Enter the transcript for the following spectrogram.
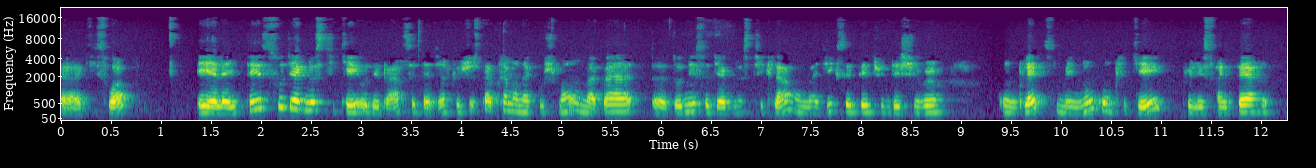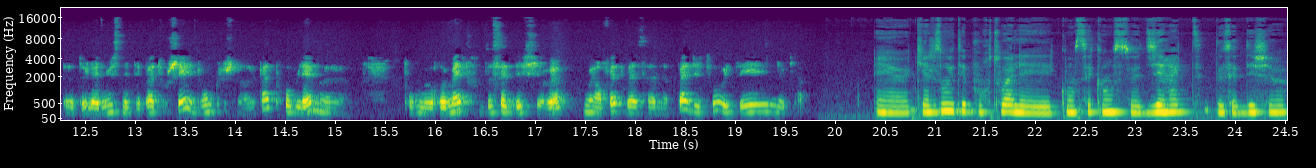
euh, qui soit. Et elle a été sous-diagnostiquée au départ, c'est-à-dire que juste après mon accouchement, on ne m'a pas euh, donné ce diagnostic-là. On m'a dit que c'était une déchirure complète, mais non compliquée, que les sphincters euh, de l'anus n'étaient pas touchés, donc je n'aurais pas de problème euh, pour me remettre de cette déchirure. Mais en fait, bah, ça n'a pas du tout été le cas. Et euh, quelles ont été pour toi les conséquences directes de cette déchirure?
